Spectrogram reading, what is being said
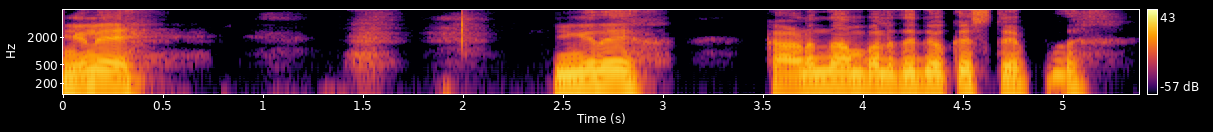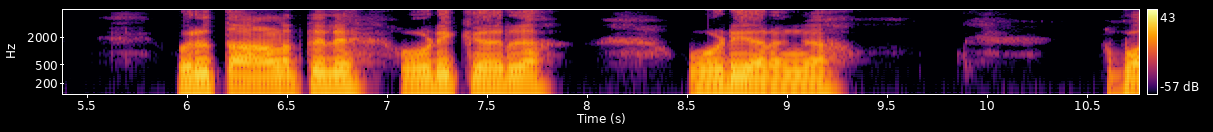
ഇങ്ങനെ ഇങ്ങനെ കാണുന്ന അമ്പലത്തിന്റെ ഒക്കെ സ്റ്റെപ്പ് ഒരു താളത്തിൽ ഓടി കയറുക ഓടി ഇറങ്ങുക. അപ്പോൾ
